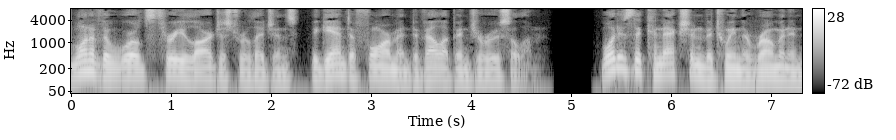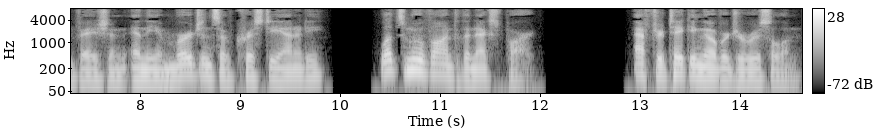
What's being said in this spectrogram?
one of the world's three largest religions, began to form and develop in Jerusalem. What is the connection between the Roman invasion and the emergence of Christianity? Let's move on to the next part. After taking over Jerusalem,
